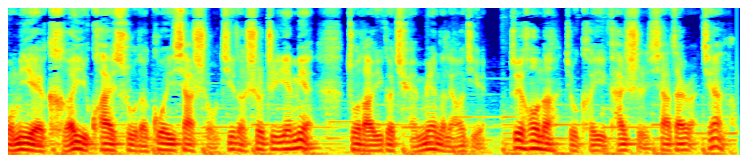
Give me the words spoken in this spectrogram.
我们也可以快速的过一下手机的设置页面，做到一个全面的了解。最后呢，就可以开始下载软件了。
